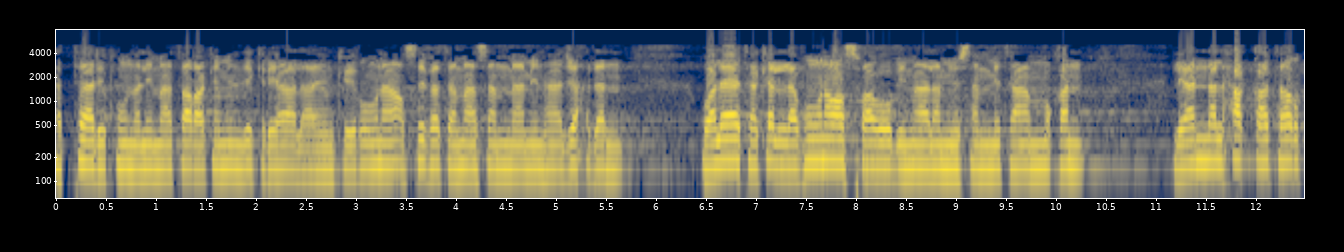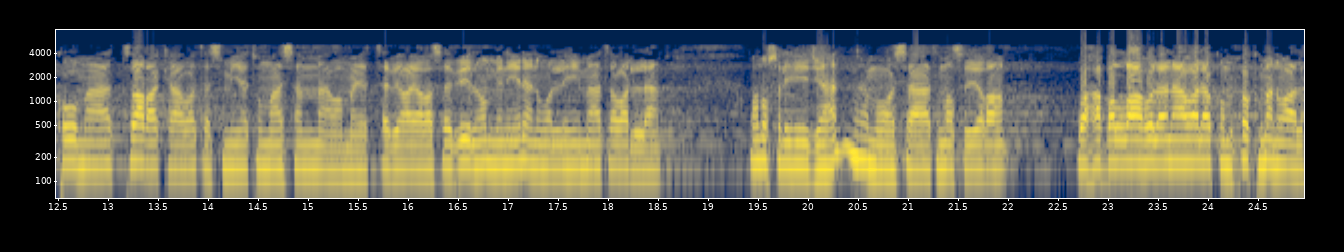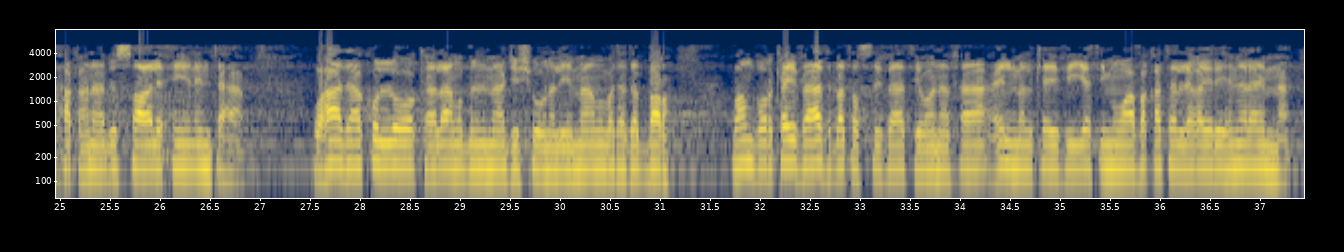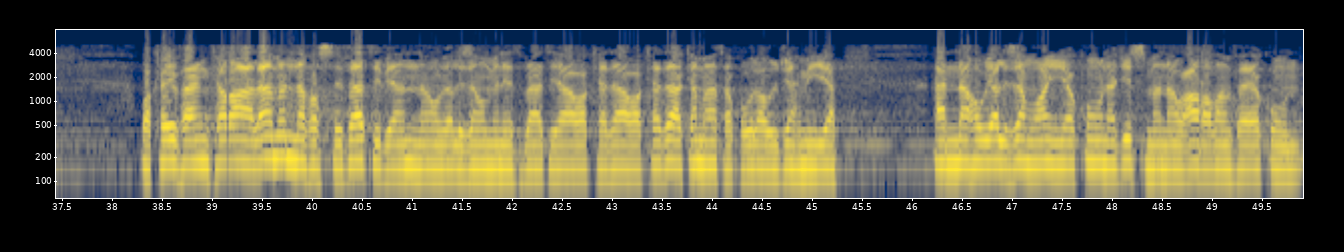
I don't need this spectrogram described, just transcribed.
التاركون لما ترك من ذكرها لا ينكرون صفة ما سمى منها جحدا ولا يتكلفون وصفه بما لم يسم تعمقا لأن الحق ترك ما ترك وتسمية ما سمى وما يتبع غير سبيل المؤمنين نوله ما تولى ونصله جهنم وساءت مصيرا. وهب الله لنا ولكم حكما وألحقنا بالصالحين انتهى. وهذا كله كلام ابن الماجشون الإمام فتدبره. وانظر كيف أثبت الصفات ونفى علم الكيفية موافقة لغيره من الأئمة. وكيف أنكر على من نفى الصفات بأنه يلزم من إثباتها وكذا وكذا كما تقوله الجهمية. أنه يلزم أن يكون جسما أو عرضا فيكون.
